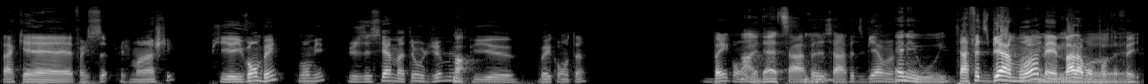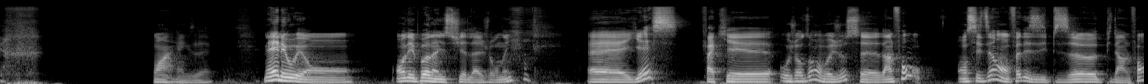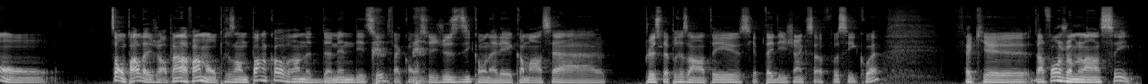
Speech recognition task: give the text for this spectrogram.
Fait que, euh, fait que c'est ça, je m'en ai acheté. Puis euh, ils vont bien, ils vont bien. Je les ai essayés un matin au gym, là, puis euh, ben content. Ben content. Ah, that's ça, a it. fait, ça a fait du bien, moi. Anyway. Ça a fait du bien à moi, Ah, mais mal à on mon va, portefeuille. Ouais, exact. Mais anyway, on on n'est pas dans le sujet de la journée. Euh, yes. Fait que euh, aujourd'hui, on va juste euh, dans le fond, on s'est dit on fait des épisodes puis dans le fond, on on parle de genre plein d'affaires, mais on présente pas encore vraiment notre domaine d'études. Fait qu'on s'est juste dit qu'on allait commencer à plus le présenter, s'il y a peut-être des gens qui savent pas c'est quoi. Fait que dans le fond, je vais me lancer.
